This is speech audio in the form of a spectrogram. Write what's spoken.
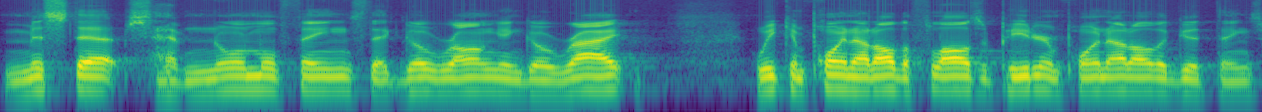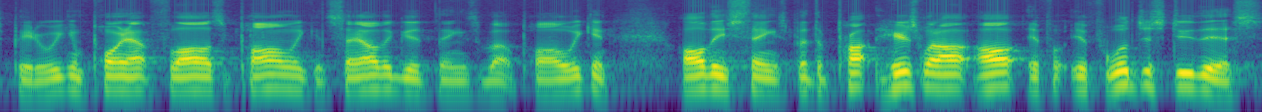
missteps, have normal things that go wrong and go right. We can point out all the flaws of Peter and point out all the good things of Peter. We can point out flaws of Paul. And we can say all the good things about Paul. We can all these things. But the pro- here's what I'll, I'll, if if we'll just do this,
